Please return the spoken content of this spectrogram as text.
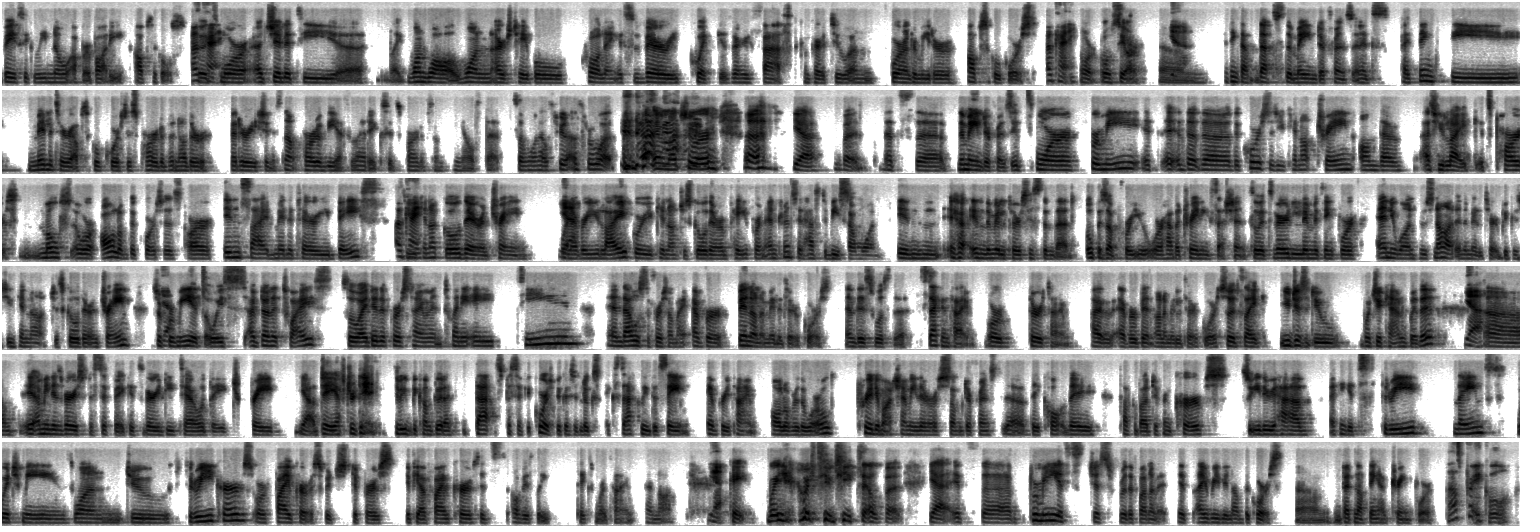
basically no upper body obstacles. Okay. So it's more agility, uh, like one wall, one Irish table crawling. It's very quick, it's very fast compared to a 400 meter obstacle course. Okay. Or OCR. Um, yeah I think that that's the main difference. And it's, I think the military obstacle course is part of another federation. It's not part of the athletics. It's part of something else that someone else should answer what. I'm not sure. Uh, yeah, but that's the the main difference. It's more for me. It's it, the the the courses you cannot train on them as you like. It's part most or all of the courses are inside military base. Okay. So you cannot go there and train whenever yeah. you like or you cannot just go there and pay for an entrance it has to be someone in in the military system that opens up for you or have a training session so it's very limiting for anyone who's not in the military because you cannot just go there and train so yeah. for me it's always i've done it twice so i did it first time in 2018 and that was the first time i ever been on a military course and this was the second time or third time I've ever been on a military course. So it's like you just do what you can with it. Yeah. Um, I mean, it's very specific. It's very detailed. They train, yeah, day after day to become good at that specific course because it looks exactly the same every time all over the world. Pretty much. I mean, there are some difference. Uh, they call they talk about different curves. So either you have, I think it's three lanes, which means one, two, three curves, or five curves, which differs. If you have five curves, it's obviously takes more time and not. Yeah. Okay, way way too detailed, but yeah, it's uh, for me. It's just for the fun of it. It's I really love the course, um, but nothing I've trained for. That's pretty cool.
